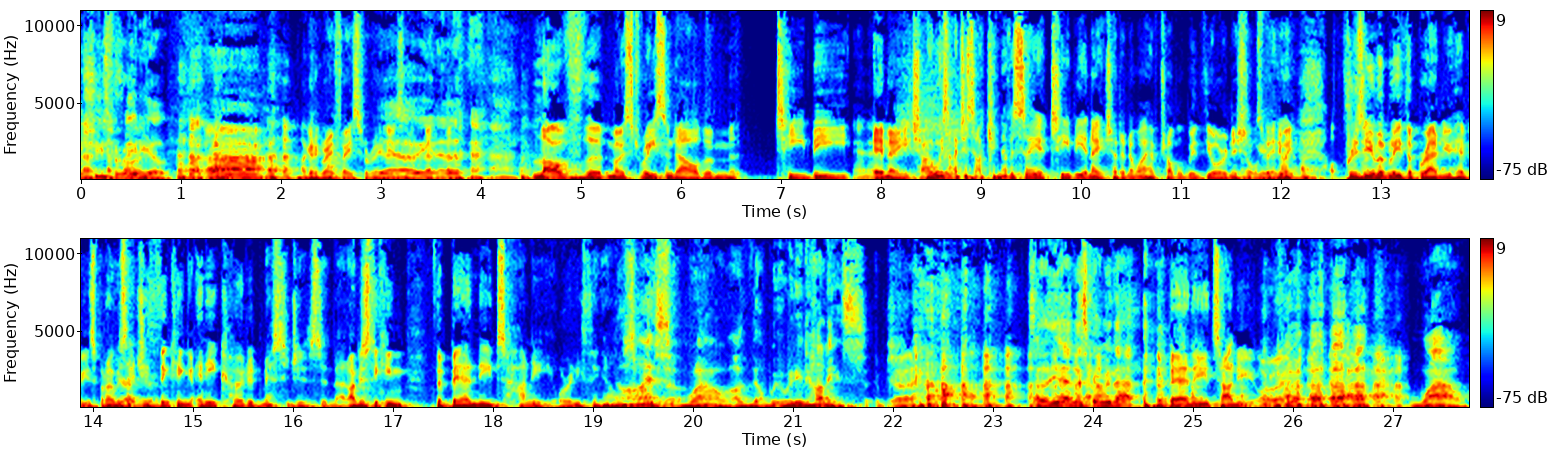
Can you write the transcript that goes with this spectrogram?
great shoes for Sorry. radio. Uh, I got a great face for radio. yeah, so. you know. Love the most recent album, TBNH. I always, I just, I can never say it. TBNH. I don't know why I have trouble with your initials, but anyway, presumably the brand new heavies. But I was Yeah, actually yeah. thinking any coded messages in that. I was thinking the bear needs honey or anything else. Nice. Wow. Uh, we, we need honeys. so yeah, let's go with that. The bear needs honey. All right. Wow.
